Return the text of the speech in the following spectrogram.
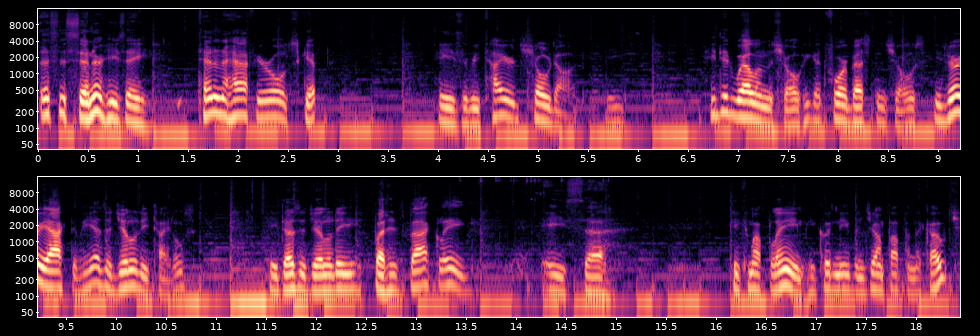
This is Sinner. He's a 10 and a half year old skip. He's a retired show dog. He's, he did well in the show. He got four best in shows. He's very active. He has agility titles. He does agility, but his back leg, he's, uh, he come up lame. He couldn't even jump up on the couch.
